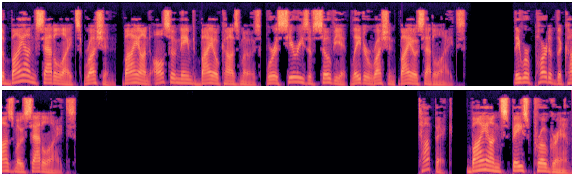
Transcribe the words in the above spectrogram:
The Bion satellites Russian, Bion also named Biokosmos, were a series of Soviet later Russian biosatellites. They were part of the Cosmos satellites. Bion space program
